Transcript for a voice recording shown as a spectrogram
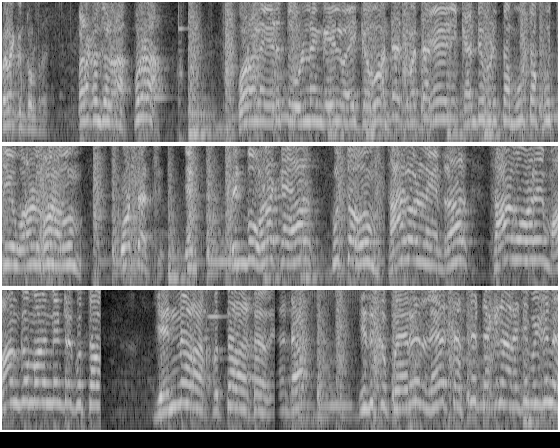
விளக்கம் சொல்றேன். வணக்கம் சொல்றா புறா உரலை எடுத்து உள்ளங்கையில் வைக்கவும். தேடி கண்டுபிடித்த மூட்டைப்பூச்சியை உரல் போடவும். போட்டாச்சு. என் பின்பு உலக்கையால் குத்தவும். சாகவில்லை என்றால் சாகும் வரை மாங்கு மாங்கு என்று குத்தவும். என்னடா புத்தலாட்டம் இது? இதுக்கு பேரு லேட்டஸ்ட் டெக்னாலஜி மிஷின்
